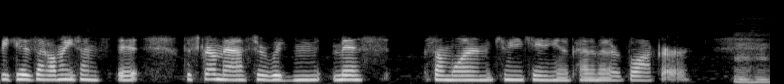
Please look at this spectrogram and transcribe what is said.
because how many times the, the scrum master would m- miss someone communicating an impediment or blocker. Hmm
